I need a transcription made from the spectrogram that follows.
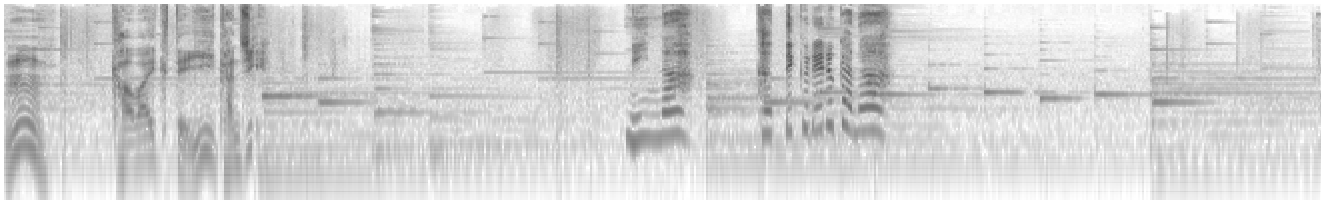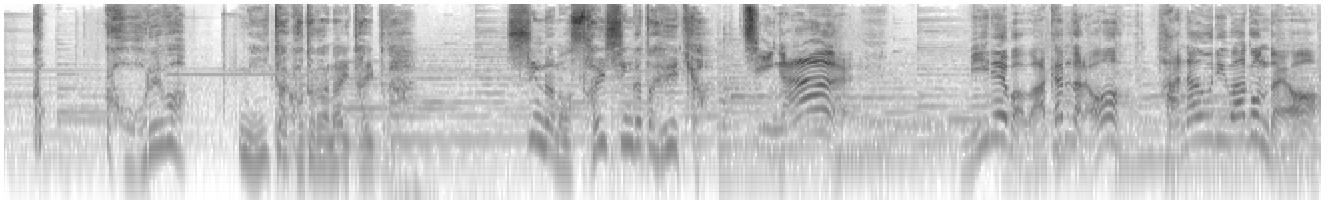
うん可愛くていい感じ。みんな買ってくれるかな？ここれは見たことがないタイプだ。神羅の最新型兵器か。違う。見ればわかるだろ。花売りワゴンだよ。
